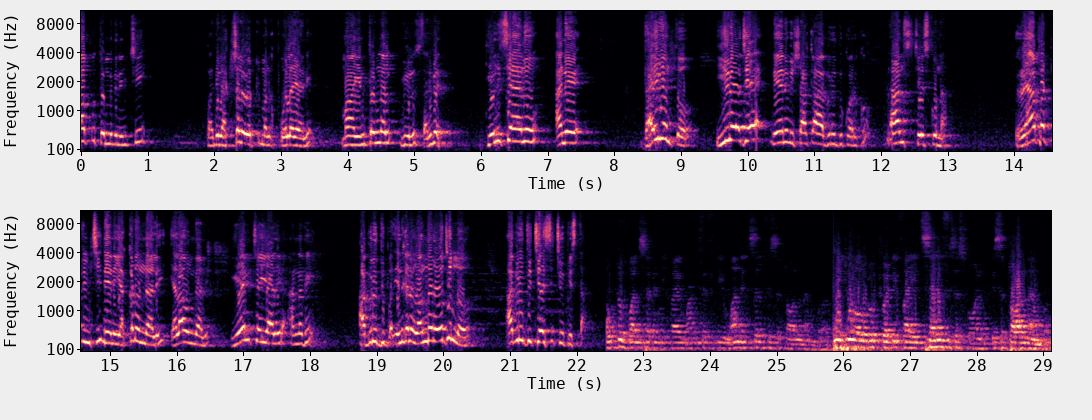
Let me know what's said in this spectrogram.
దాదాపు తొమ్మిది నుంచి పది లక్షల ఓట్లు మనకు పోలాయని మా ఇంటర్నల్ వీలు సర్వే గెలిచాను అనే ధైర్యంతో ఈరోజే నేను విశాఖ అభివృద్ధి కొరకు ప్లాన్స్ చేసుకున్నా రేపటి నుంచి నేను ఎక్కడ ఉండాలి ఎలా ఉండాలి ఏం చేయాలి అన్నది అభివృద్ధి ఎందుకంటే వంద రోజుల్లో అభివృద్ధి చేసి చూపిస్తా Out of 175, 150, one itself is a tall number. 32 out of 25 itself is a small, is a tall number.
